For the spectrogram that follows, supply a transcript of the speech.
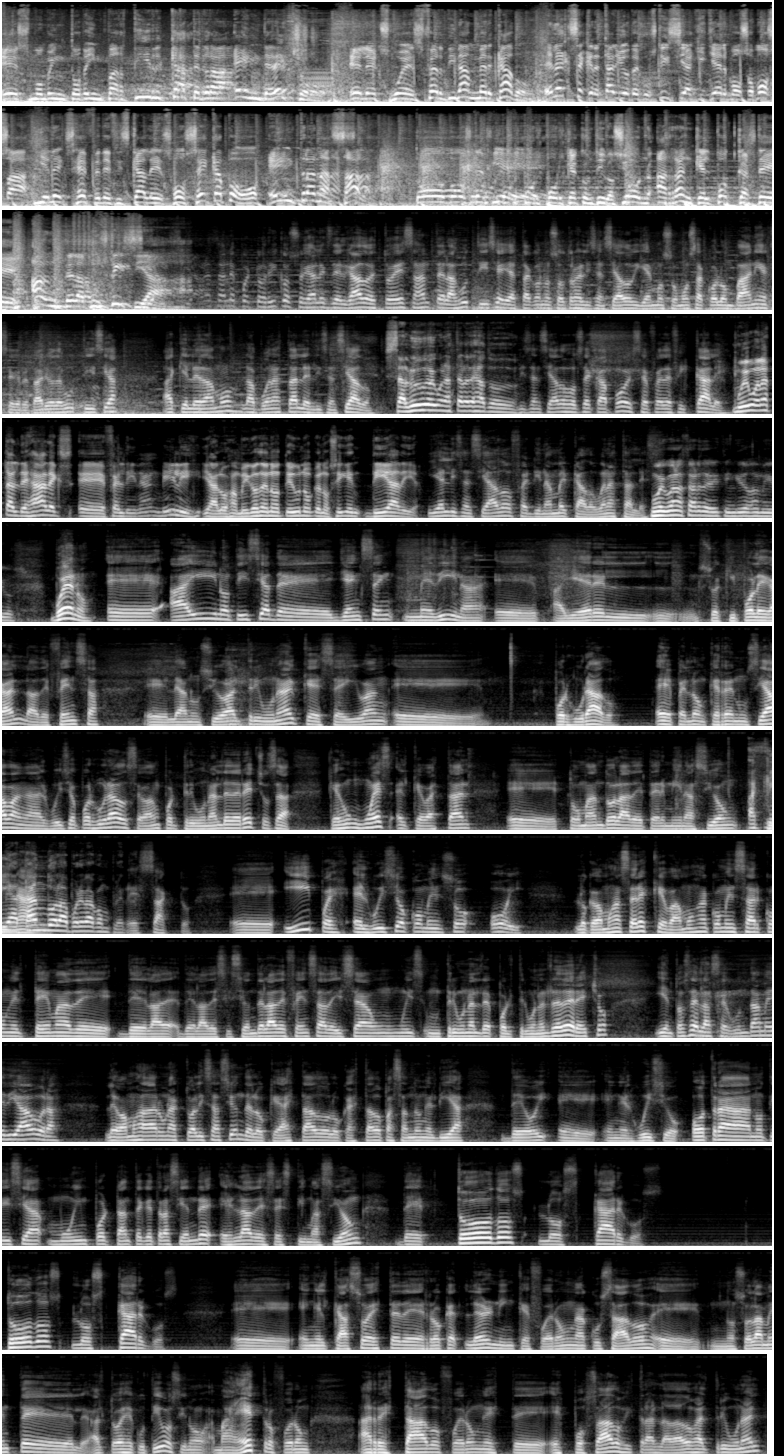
Es momento de impartir cátedra en Derecho. El ex juez Ferdinand Mercado, el ex secretario de Justicia Guillermo Somoza y el ex jefe de fiscales José Capó entran a sala. Todos de pie, porque a continuación arranca el podcast de Ante la Justicia. Buenas tardes, Puerto Rico. Soy Alex Delgado. Esto es Ante la Justicia. Ya está con nosotros el licenciado Guillermo Somoza Colombani, ex secretario de Justicia, a quien le damos las buenas tardes, licenciado. Saludos y buenas tardes a todos. Licenciado José Capó, ex jefe de fiscales. Muy buenas tardes, Alex, eh, Ferdinand, Billy y a los amigos de Noti1 que nos siguen día a día. Y el licenciado Ferdinand Mercado. Buenas tardes. Muy buenas tardes, distinguidos amigos. Bueno, eh, hay noticias de Jensen Medina. Eh, ayer el, el- su equipo legal, la defensa, eh, le anunció al tribunal que se iban eh, por jurado. Eh, perdón, que renunciaban al juicio por jurado, se van por tribunal de derecho. O sea, que es un juez el que va a estar eh, tomando la determinación. Aquilatando la prueba completa. Exacto. Eh, y pues el juicio comenzó hoy. Lo que vamos a hacer es que vamos a comenzar con el tema de, de la, de la decisión de la defensa de irse a un, juicio- un tribunal de, por tribunal de derecho. Y entonces la segunda media hora le vamos a dar una actualización de lo que ha estado, lo que ha estado pasando en el día de hoy eh, en el juicio. Otra noticia muy importante que trasciende es la desestimación de todos los cargos todos los cargos eh, en el caso este de Rocket Learning que fueron acusados eh, no solamente el alto ejecutivo sino maestros fueron arrestados fueron este esposados y trasladados al tribunal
